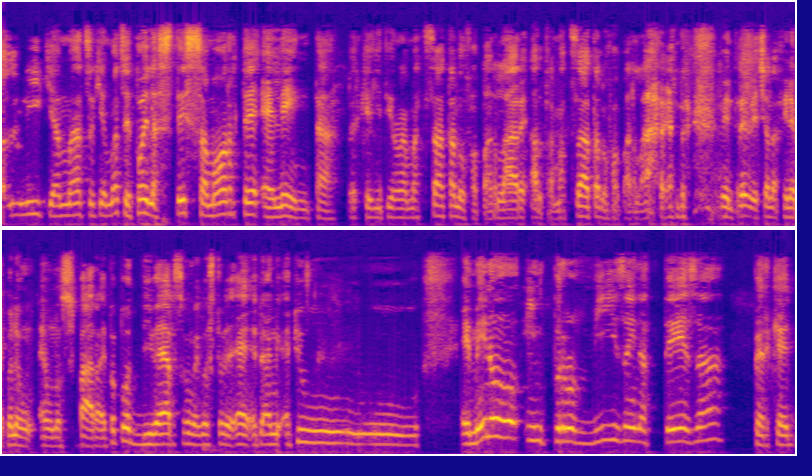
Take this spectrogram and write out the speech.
Stanno lì, chi ammazzo, chi ammazzo, e poi la stessa morte è lenta, perché gli tira una mazzata, lo fa parlare, altra mazzata, lo fa parlare, mentre invece alla fine quello è, un- è uno sparo, è proprio diverso come costru- è, è- più... è meno improvvisa in attesa, perché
